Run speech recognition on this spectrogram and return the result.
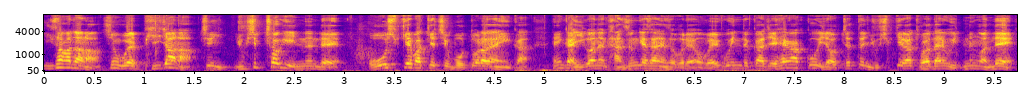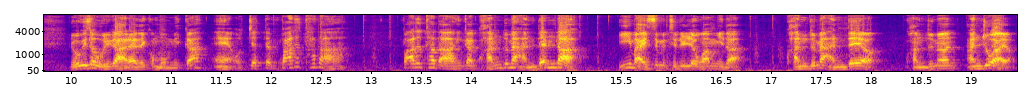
이상하잖아. 지금 왜 비잖아. 지금 60척이 있는데 50개밖에 지금 못 돌아다니니까. 그러니까 이거는 단순 계산해서 그래요. 외국인들까지 해갖고 이제 어쨌든 60개가 돌아다니고 있는 건데 여기서 우리가 알아야 될 건 뭡니까? 예, 어쨌든 빠듯하다. 빠듯하다. 그러니까 관두면 안 된다. 이 말씀을 드리려고 합니다. 관두면 안 돼요. 관두면 안 좋아요.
